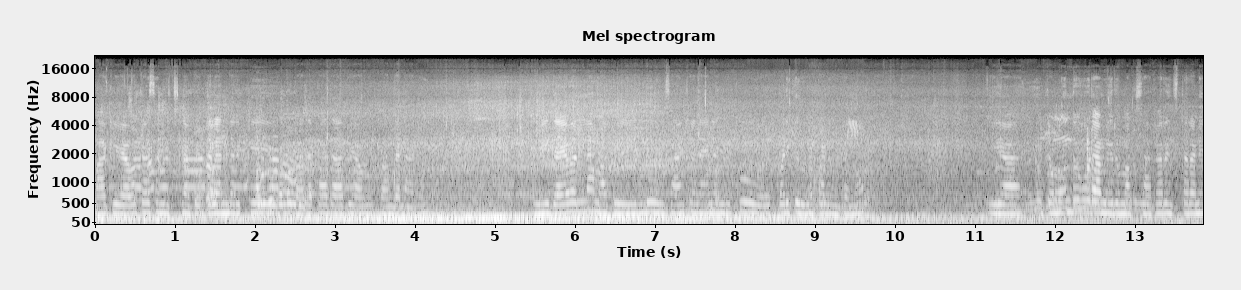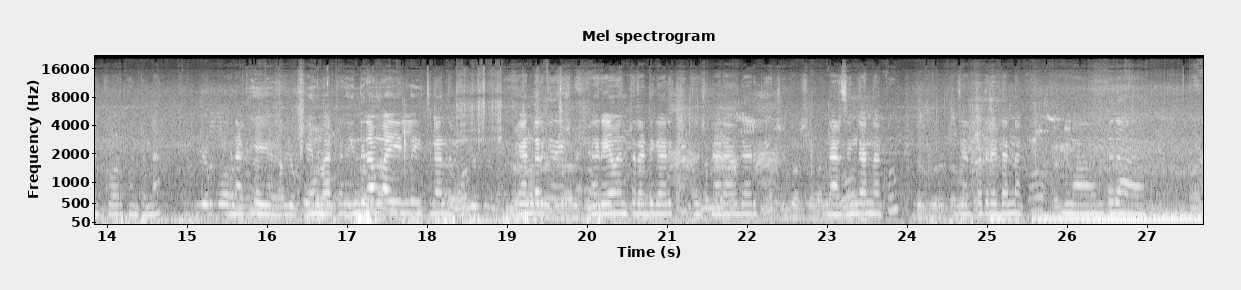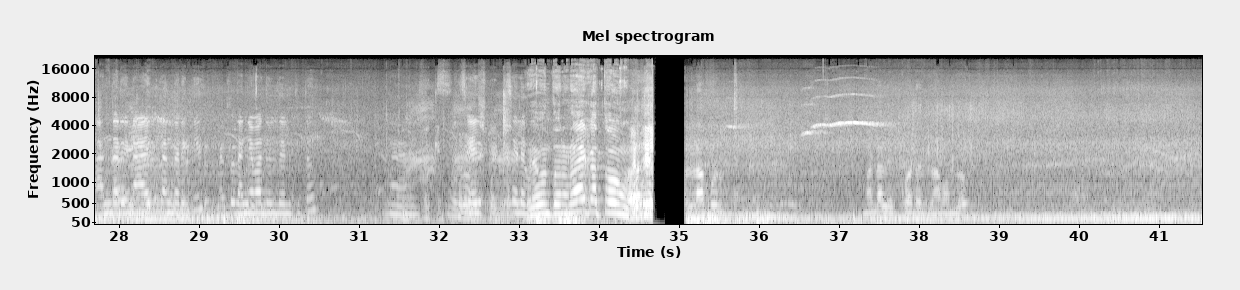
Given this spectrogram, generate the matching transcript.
మాకు అవకాశం ఇచ్చిన పెద్దలందరికీ పదపాదాభి వందనాలు. మీ దయ వల్ల మాకు ఈ ఇల్లు శాంక్షన్ అయినందుకు ఎప్పటికీ రుణపడి ఉంటాము. ఇక ఇక ముందు కూడా మీరు మాకు సహకరిస్తారని కోరుకుంటున్నా. నాకు ఏం మాట్లాడు ఇందిరమ్మ ఇల్లు ఇచ్చినందుకు మీ అందరికీ రేవంత్ రెడ్డి గారికి కృష్ణారావు గారికి నరసింగన్నకు జగపతి రెడ్డి అన్నకు మా ఇతర అందరి నాయకులందరికీ ధన్యవాదాలు తెలుపుతూ సెలవు. రేవంత్ నాయకత్వం. అల్లాపూర్ మండల్ హెడ్ క్వార్టర్ గ్రామంలో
